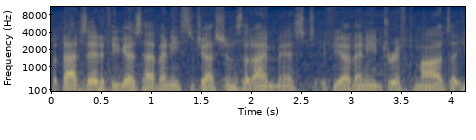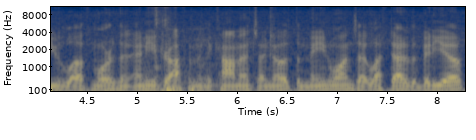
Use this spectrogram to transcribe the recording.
But that's it. If you guys have any suggestions that I missed, if you have any drift mods that you love more than any, drop them in the comments. I know that the main ones I left out of the video.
